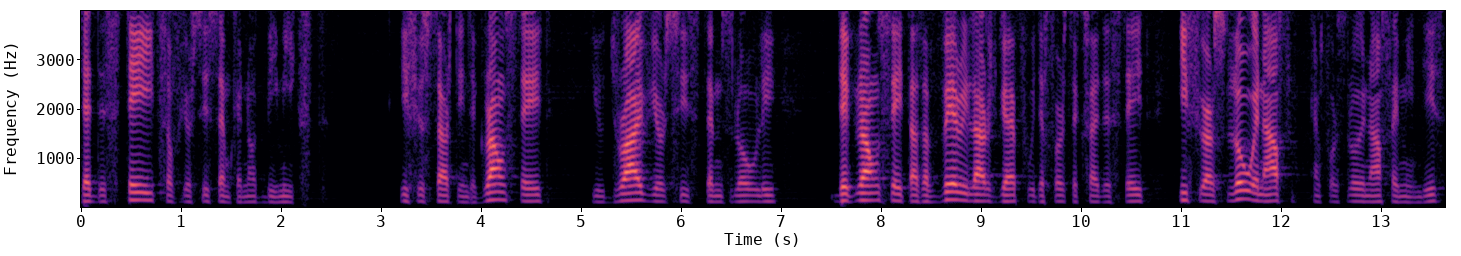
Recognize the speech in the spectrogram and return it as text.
that the states of your system cannot be mixed. If you start in the ground state, you drive your system slowly, the ground state has a very large gap with the first excited state. If you are slow enough, and for slow enough I mean this,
